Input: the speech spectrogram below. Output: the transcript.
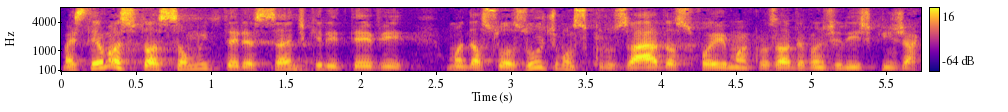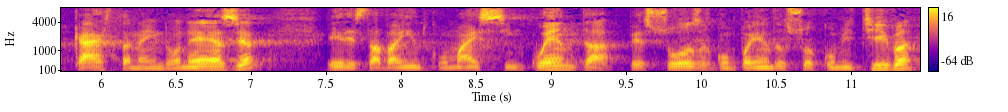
Mas tem uma situação muito interessante que ele teve, uma das suas últimas cruzadas, foi uma cruzada evangelística em Jakarta, na Indonésia. Ele estava indo com mais 50 pessoas acompanhando a sua comitiva,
